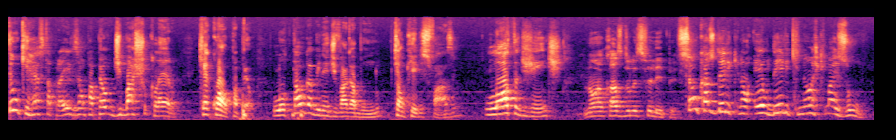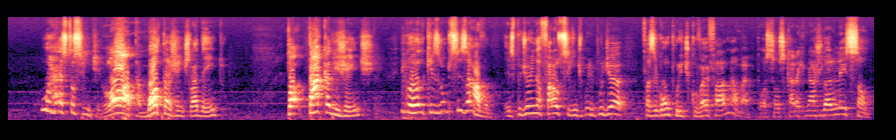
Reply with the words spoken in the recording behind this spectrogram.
Então o que resta pra eles é um papel de baixo clero. Que é qual papel? Lotar o gabinete de vagabundo, que é o que eles fazem. Lota de gente. Não é o caso do Luiz Felipe. Isso é o caso dele que não. É o dele que não, acho que mais um. O resto é o seguinte: lota, bota a gente lá dentro, taca de gente, e ganhando que eles não precisavam. Eles podiam ainda falar o seguinte: ele podia fazer igual um político vai e falar, não, mas pô, são os caras que me ajudaram a eleição.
